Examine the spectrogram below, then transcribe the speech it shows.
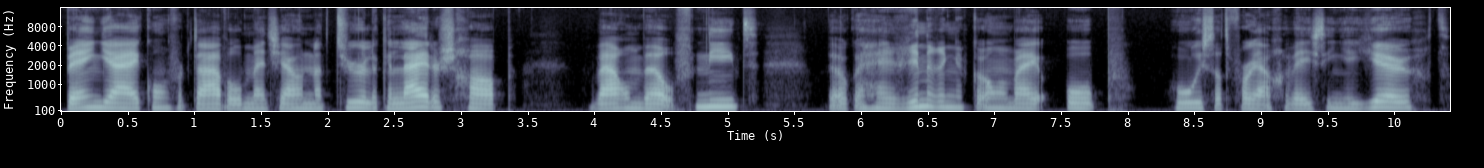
ben jij comfortabel met jouw natuurlijke leiderschap? Waarom wel of niet? Welke herinneringen komen bij je op? Hoe is dat voor jou geweest in je jeugd?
